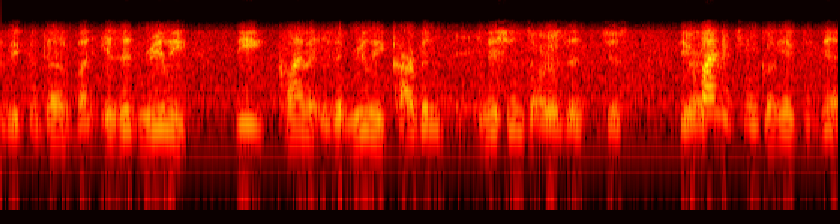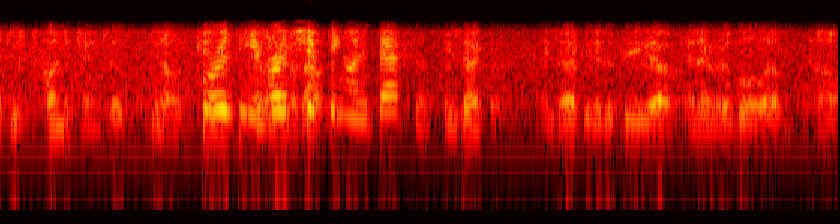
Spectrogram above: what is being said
to be contended. But is it really the climate? Is it really carbon emissions, or is it just the Earth? Climate change. Go- Yeah, yeah, just climate change that you know. Or is the Earth about. shifting on its axis? Exactly, exactly. Is it the uh, inevitable? Um, um,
